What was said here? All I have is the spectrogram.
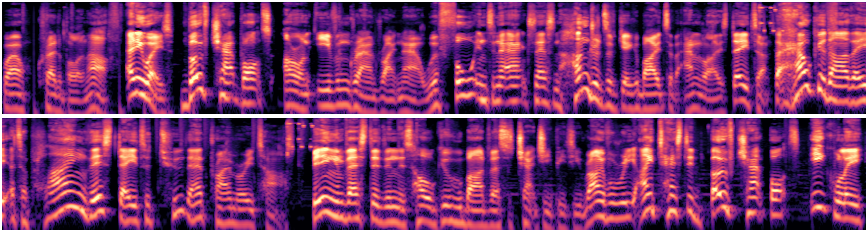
well, credible enough. Anyways, both chatbots are on even ground right now, with full internet access and hundreds of gigabytes of analyzed data. But how good are they at applying this data to their primary task? Being invested in this whole Google Bard versus ChatGPT rivalry, I tested both chatbots equally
